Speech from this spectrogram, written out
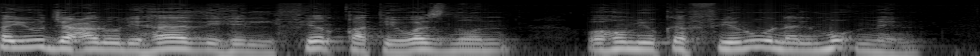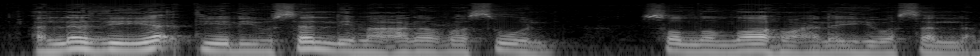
يجعل لهذه الفرقة وزن وهم يكفرون المؤمن الذي يأتي ليسلم على الرسول صلى الله عليه وسلم؟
